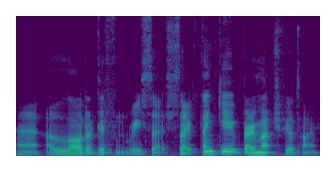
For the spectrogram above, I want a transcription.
a lot of different research. So thank you very much for your time.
